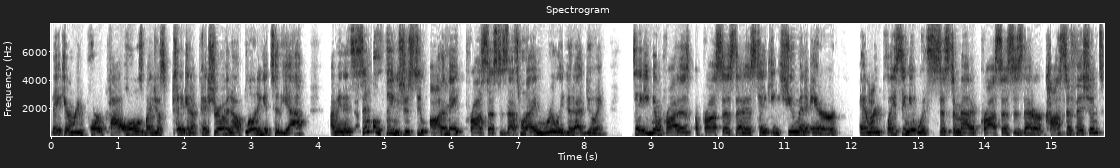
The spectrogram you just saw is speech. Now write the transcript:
They can report potholes by just taking a picture of it and uploading it to the app. I mean, it's simple things just to automate processes. That's what I'm really good at doing. Taking a process, a process that is taking human error and yep. replacing it with systematic processes that are cost efficient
